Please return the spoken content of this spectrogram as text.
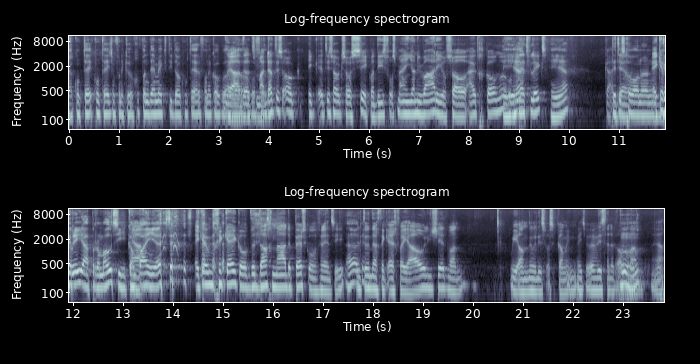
ja, Conta- Contagion vond ik heel goed. Pandemic, die documentaire vond ik ook wel. ja, eh, dat, wel maar dat is ook... Ik, het is ook zo sick. Want die is volgens mij in januari of zo uitgekomen op? Netflix. Ja, God dit is gewoon een guerrilla-promotiecampagne. Ik heb hem gekeken op de dag na de persconferentie. Oké. En toen dacht ik echt van, ja, holy shit, man. We all knew this was coming. Weet je, we wisten het allemaal. Mhm. ja.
